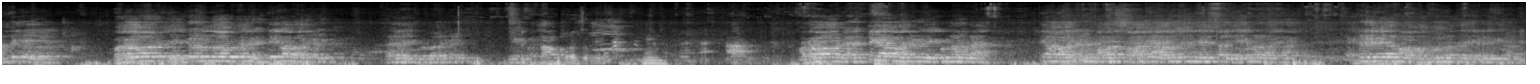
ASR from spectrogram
అందుకే మగవాడు ఎక్కడున్నా కూడా గట్టిగా సరే, ఇప్పుడు మీ ప్రతాపం. గట్టిగా మన స్వామి ఆలోచన చేస్తారు ఏమన్నా ఎక్కడికి వెళ్ళా మా బంధువులంతా ఎక్కడికి వెళ్ళాలి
